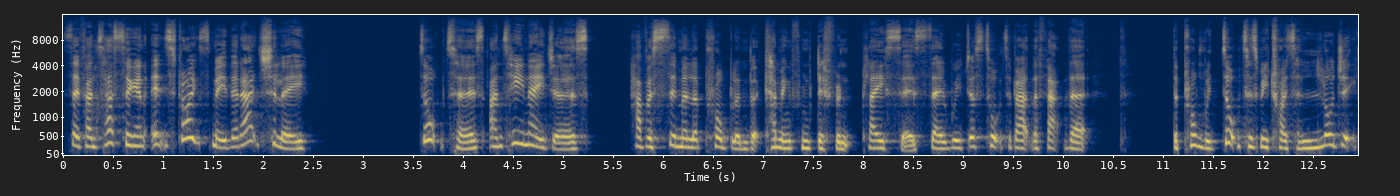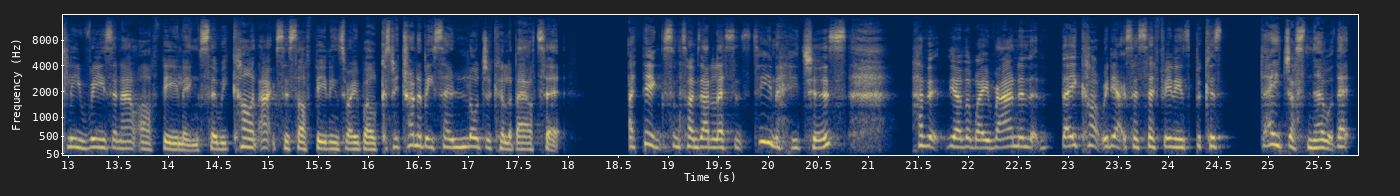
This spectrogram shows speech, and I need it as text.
so fantastic. And it strikes me that actually doctors and teenagers have a similar problem, but coming from different places. So we've just talked about the fact that the problem with doctors, we try to logically reason out our feelings. So we can't access our feelings very well because we're trying to be so logical about it. I think sometimes adolescents, teenagers have it the other way around and that they can't really access their feelings because they just know that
